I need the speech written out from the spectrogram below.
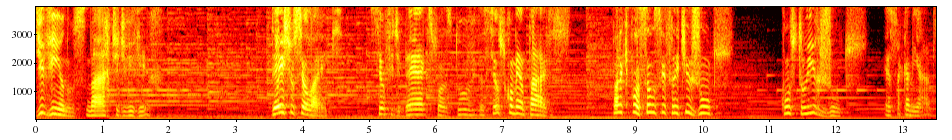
divinos na arte de viver. Deixe o seu like, seu feedback, suas dúvidas, seus comentários para que possamos refletir juntos, construir juntos essa caminhada.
